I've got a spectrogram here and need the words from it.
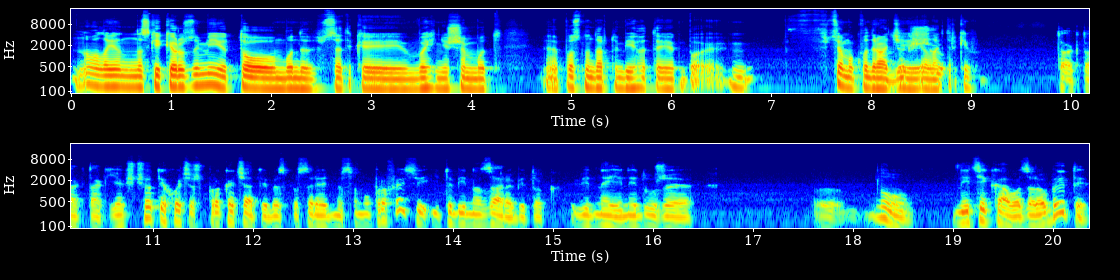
Ну, але я наскільки розумію, то буде все-таки вигіднішим от е, по стандарту бігати, якби в цьому квадраті Якщо- електриків. Так, так, так. Якщо ти хочеш прокачати безпосередньо саму професію, і тобі на заробіток від неї не дуже ну, не цікаво заробити,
